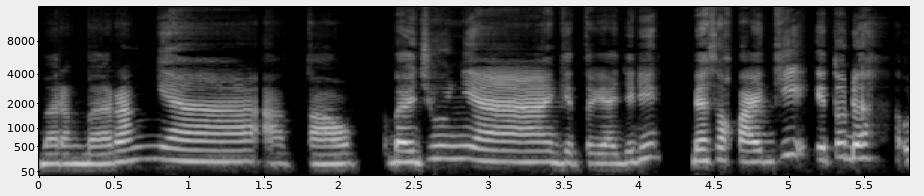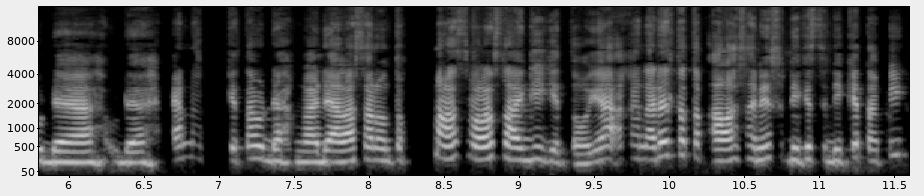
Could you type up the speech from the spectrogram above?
barang-barangnya atau bajunya gitu ya. Jadi besok pagi itu udah udah udah enak, kita udah nggak ada alasan untuk malas-malas lagi gitu ya. Akan ada tetap alasannya sedikit-sedikit tapi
